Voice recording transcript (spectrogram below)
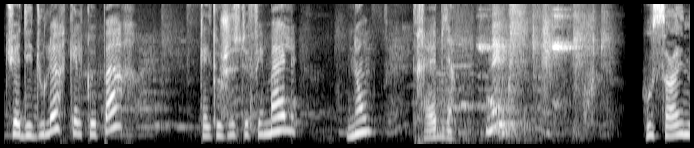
Tu as des douleurs quelque part? Quelque chose te fait mal? Non? Très bien. Hussein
